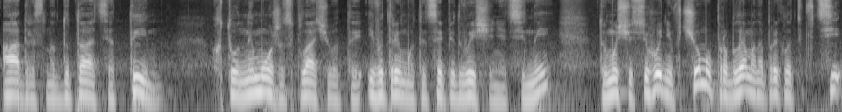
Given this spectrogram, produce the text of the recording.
адресна дотація тим, хто не може сплачувати і витримувати це підвищення ціни. Тому що сьогодні в чому проблема, наприклад, в цій,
